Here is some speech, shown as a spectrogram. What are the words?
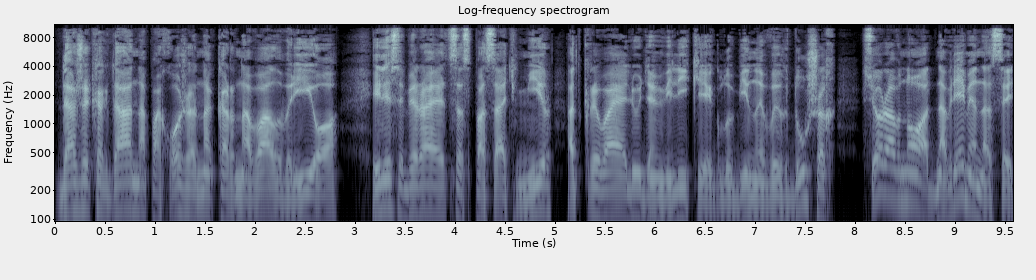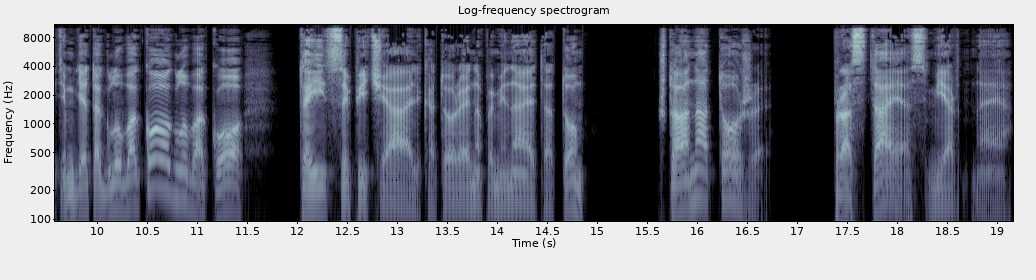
даже когда она похожа на карнавал в Рио или собирается спасать мир, открывая людям великие глубины в их душах, все равно одновременно с этим где-то глубоко-глубоко таится печаль, которая напоминает о том, что она тоже простая смертная.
